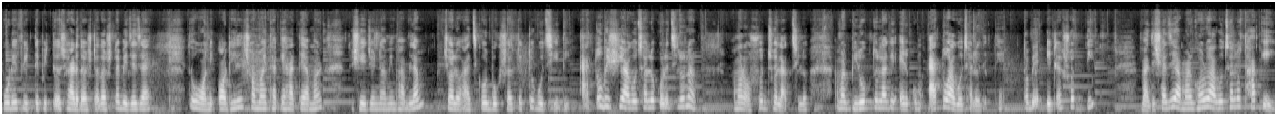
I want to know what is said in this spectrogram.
পড়ে ফিরতে ফিরতে সাড়ে দশটা দশটা বেজে যায়। তো অনেক অঢেল সময় থাকে হাতে আমার, তো সেই জন্য আমি ভাবলাম, চলো আজকে ওর বুকশালটা একটু গুছিয়ে দিই। এত বেশি আগোছালো করেছিল না আমার অসহ্য লাগছিল। আমার বিরক্ত লাগে এরকম এত আগোছালো দেখতে। তবে এটা সত্যি, মাঝে সাঝে আমার ঘরও আগোছালো থাকেই।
